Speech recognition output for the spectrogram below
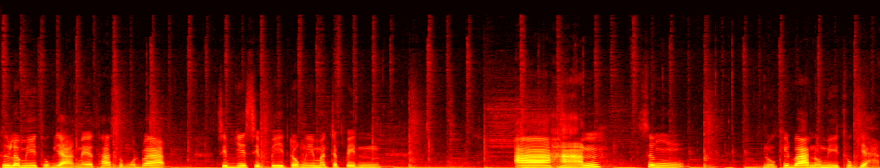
คือเรามีทุกอย่างเนี่ยถ้าสมมุติว่า 10-20 ปีตรงนี้มันจะเป็นอาหาร ซึ่งหนูคิดว่าหนูมีทุกอย่าง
